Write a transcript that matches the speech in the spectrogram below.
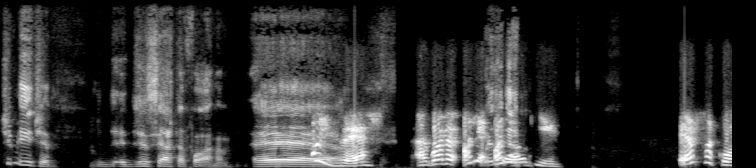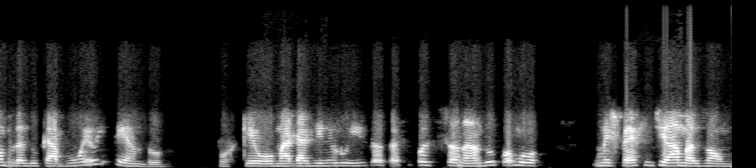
de mídia, de certa forma. É... Pois é. Agora, olha, olha é. aqui. Essa compra do Cabum eu entendo, porque o Magazine Luiza está se posicionando como uma espécie de Amazon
